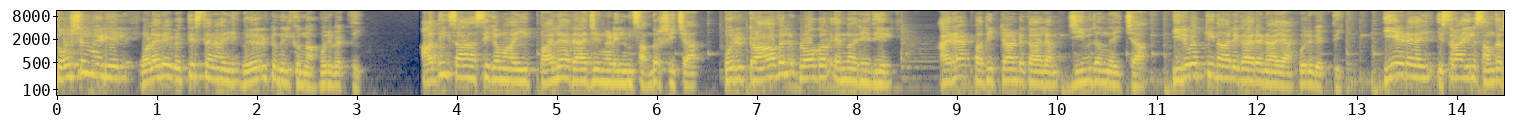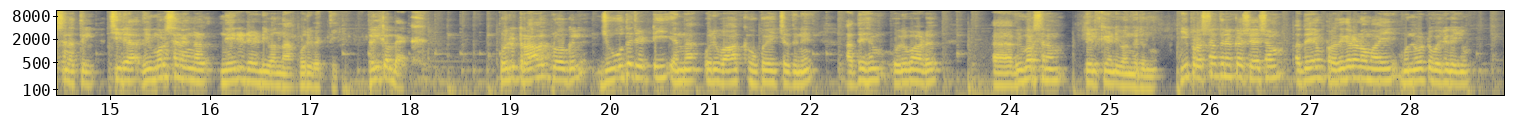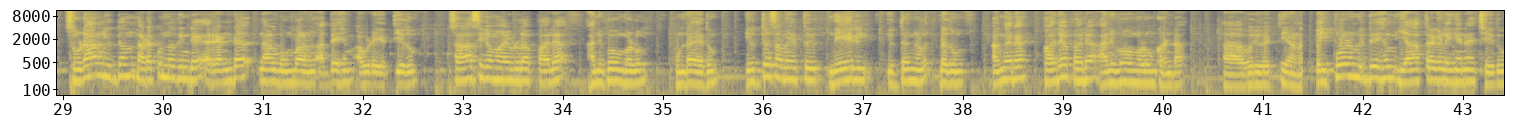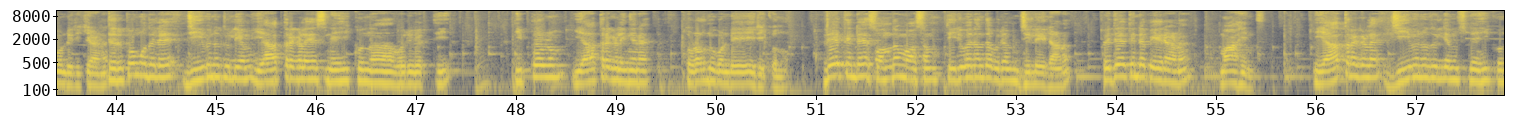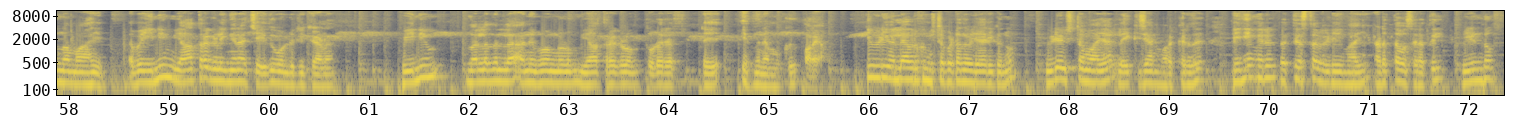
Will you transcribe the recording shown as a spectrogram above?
Social മീഡിയയിൽ വളരെ വ്യത്യസ്തനായി വേറിട്ട് നിൽക്കുന്ന ഒരു വ്യക്തി. അതിസാഹസികമായി പല രാജ്യങ്ങളിലും സന്ദർശിച്ച ഒരു ട്രാവൽ ബ്ലോഗർ എന്ന രീതിയിൽ അര പതിറ്റാണ്ട് കാലം ജീവിതം നയിച്ച ഇരുപത്തിനാലുകാരനായ ഒരു വ്യക്തി. ഈയിടെയായി ഇസ്രായേൽ സന്ദർശനത്തിൽ ചില വിമർശനങ്ങൾ നേരിടേണ്ടി വന്ന ഒരു വ്യക്തി. വെൽക്കം ബാക്ക് ഒരു ട്രാവൽ ബ്ലോഗിൽ ജൂതചട്ടി എന്ന ഒരു വാക്ക് ഉപയോഗിച്ചതിന് അദ്ദേഹം ഒരുപാട് വിമർശനം കേൾക്കേണ്ടി വന്നിരുന്നു. ഈ പ്രശ്നത്തിനൊക്കെ ശേഷം അദ്ദേഹം പ്രതികരണവുമായി മുന്നോട്ട് വരികയും സുഡാൻ യുദ്ധം നടക്കുന്നതിന്റെ രണ്ട് നാൾ മുമ്പാണ് അദ്ദേഹം അവിടെ എത്തിയതും സാഹസികമായുള്ള പല അനുഭവങ്ങളും ഉണ്ടായതും യുദ്ധസമയത്ത് നേരിൽ യുദ്ധങ്ങൾ ഇട്ടതും അങ്ങനെ പല പല അനുഭവങ്ങളും കണ്ട ഒരു വ്യക്തിയാണ്. ഇപ്പോഴും ഇദ്ദേഹം യാത്രകൾ ഇങ്ങനെ ചെയ്തുകൊണ്ടിരിക്കുകയാണ്. ചെറുപ്പം മുതലേ ജീവന തുല്യം യാത്രകളെ സ്നേഹിക്കുന്ന ഒരു വ്യക്തി ഇപ്പോഴും യാത്രകൾ ഇങ്ങനെ തുടർന്നുകൊണ്ടേയിരിക്കുന്നു. ഇദ്ദേഹത്തിന്റെ സ്വന്തം വാസം തിരുവനന്തപുരം ജില്ലയിലാണ്. ഇദ്ദേഹത്തിന്റെ പേരാണ് മാഹിന്ദ്. യാത്രകളെ ജീവനതുല്യം സ്നേഹിക്കുന്ന മാഹിൻ അപ്പൊ ഇനിയും യാത്രകൾ ഇങ്ങനെ ചെയ്തുകൊണ്ടിരിക്കുകയാണ്. ഇനിയും നല്ല നല്ല അനുഭവങ്ങളും യാത്രകളും തുടരട്ടെ എന്ന് നമുക്ക് പറയാം. ഈ വീഡിയോ എല്ലാവർക്കും ഇഷ്ടപ്പെട്ടെന്ന് വിചാരിക്കുന്നു. വീഡിയോ ഇഷ്ടമായാൽ ലൈക്ക് ചെയ്യാൻ മറക്കരുത്. ഇനിയും ഒരു വ്യത്യസ്ത വീഡിയോയുമായി അടുത്ത അവസരത്തിൽ വീണ്ടും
